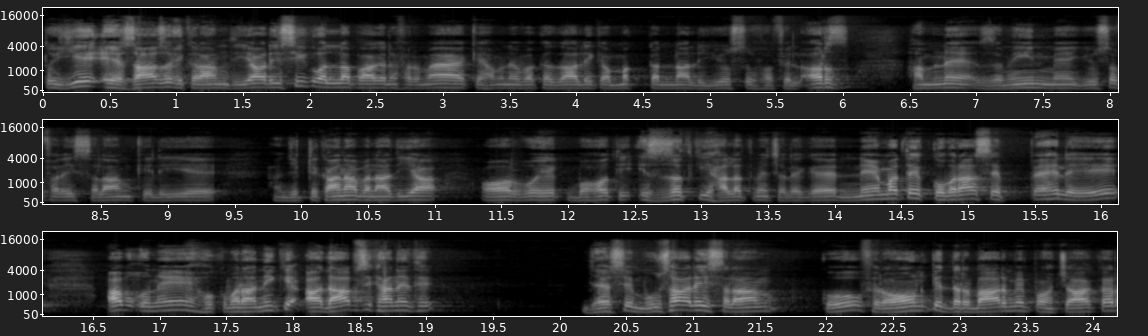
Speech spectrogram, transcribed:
تو یہ اعزاز و اکرام دیا اور اسی کو اللہ پاک نے فرمایا کہ ہم نے وکزال کا مکنا لی یوسف فل عرض ہم نے زمین میں یوسف علیہ السلام کے لیے ہاں جی ٹکانا بنا دیا اور وہ ایک بہت ہی عزت کی حالت میں چلے گئے۔ نعمت قبرا سے پہلے اب انہیں حکمرانی کے آداب سکھانے تھے۔ جیسے موسا علیہ السلام کو فرعون کے دربار میں پہنچا کر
